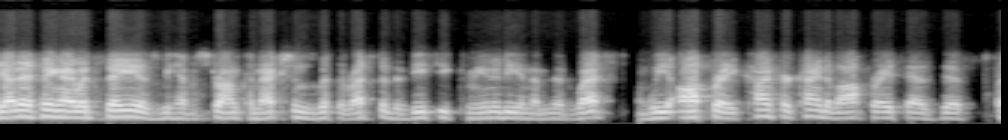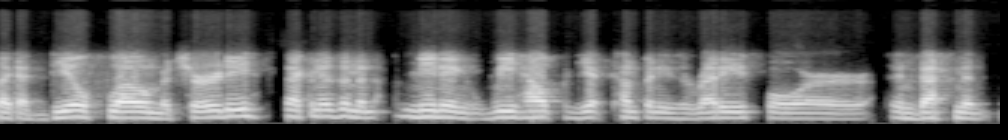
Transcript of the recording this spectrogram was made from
The other thing i would say is we have strong connections with the rest of the vc community in the midwest. We operate conquer kind of operates as this like a deal flow maturity mechanism and meaning we help get companies ready for investment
